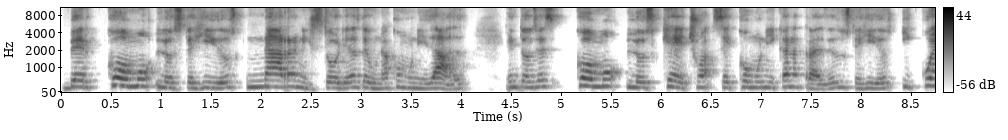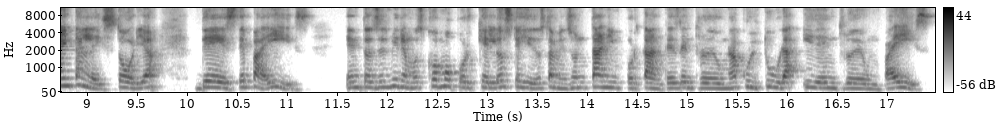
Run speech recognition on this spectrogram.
ver cómo los tejidos narran historias de una comunidad. Entonces, cómo los quechua se comunican a través de sus tejidos y cuentan la historia de este país. Entonces, miremos cómo, por qué los tejidos también son tan importantes dentro de una cultura y dentro de un país.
